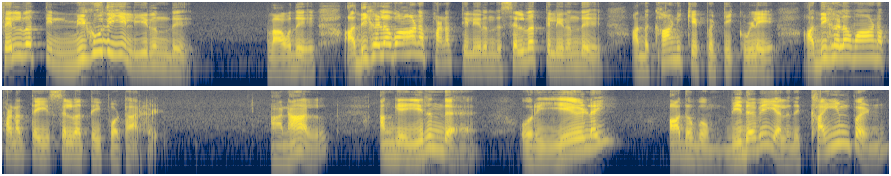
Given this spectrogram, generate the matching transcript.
செல்வத்தின் மிகுதியில் இருந்து அதாவது அதிகளவான பணத்திலிருந்து செல்வத்திலிருந்து அந்த காணிக்கை பெட்டிக்குள்ளே அதிகளவான பணத்தை செல்வத்தை போட்டார்கள். ஆனால் அங்கே இருந்த ஒரு ஏழை அதுவும் விதவை அல்லது கைம்பெண்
